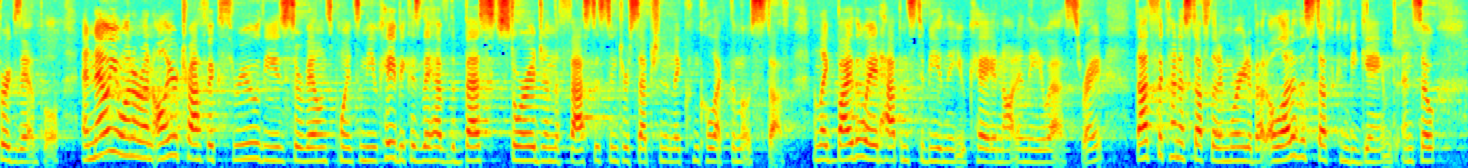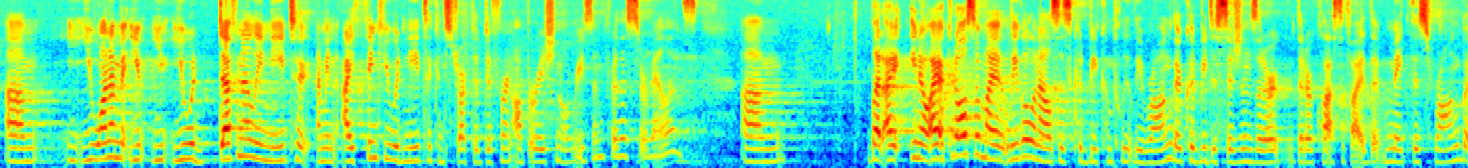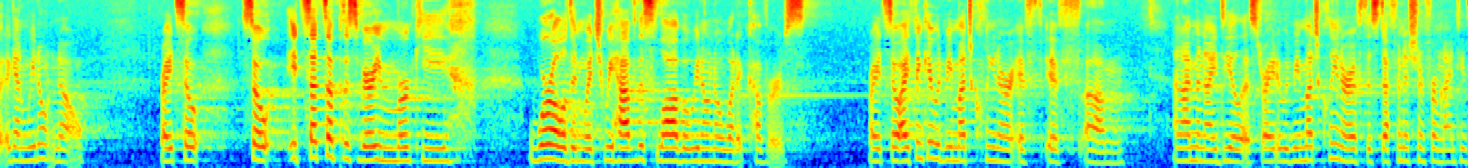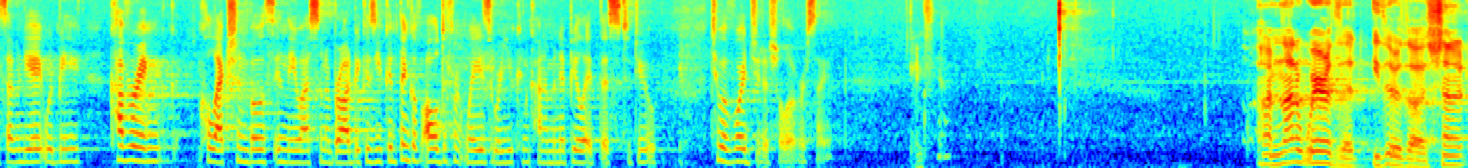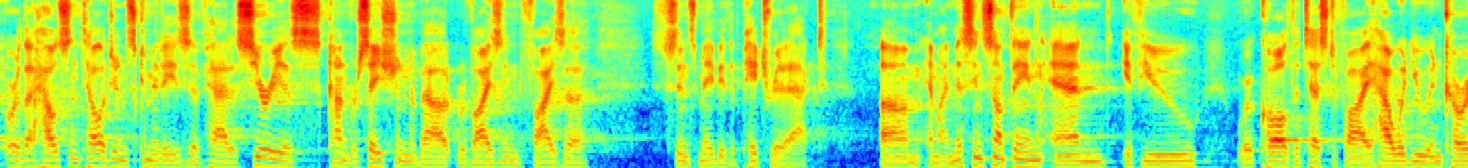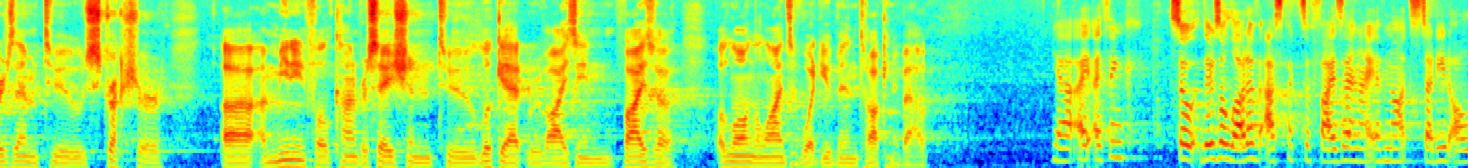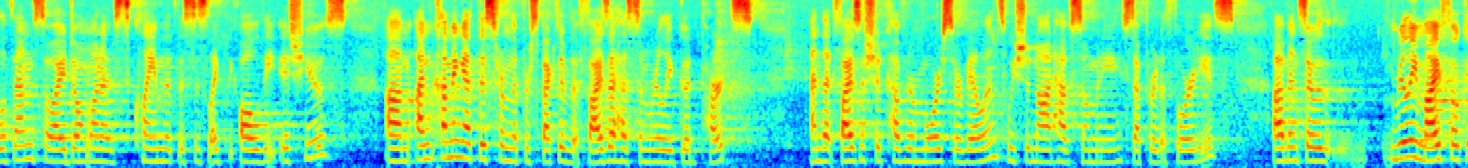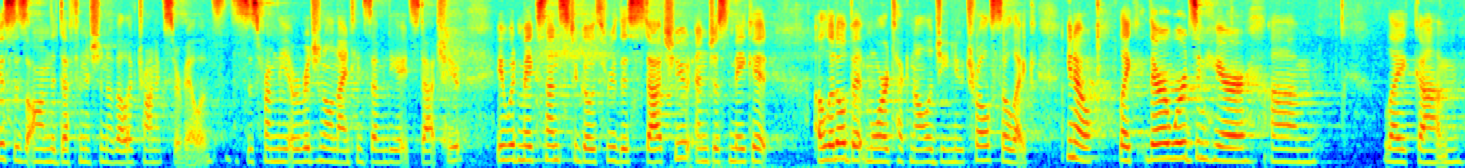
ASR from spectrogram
for example. And now you want to run all your traffic through these surveillance points in the UK because they have the best storage and the fastest interception and they can collect the most stuff. And like, by the way, it happens to be in the UK and not in the US, right? That's the kind of stuff that I'm worried about. A lot of this stuff can be gamed. And so um, you want to, you, you, you would definitely need to, I mean, I think you would need to construct a different operational reason for this surveillance. Um, but I, you know, I could also, my legal analysis could be completely wrong. There could be decisions that are, that are classified that make this wrong, but again, we don't know, right? So, so it sets up this very murky world in which we have this law, but we don't know what it covers, right? So I think it would be much cleaner if, if um, and I'm an idealist, right? It would be much cleaner if this definition from 1978 would be covering collection both in the US and abroad, because you can think of all different ways where you can kind of manipulate this to do, to avoid judicial oversight. Thanks. I'm not aware that either the Senate or the House Intelligence Committees have had a serious conversation about revising FISA since maybe the Patriot Act. Um, am I missing something? And if you were called to testify, how would you encourage them to structure uh, a meaningful conversation to look at revising FISA along the lines of what you've been talking about? Yeah, I, I, think, so there's a lot of aspects of FISA and I have not studied all of them, so I don't want to claim that this is like all the issues. Um, I'm coming at this from the perspective that FISA has some really good parts and that FISA should cover more surveillance. We should not have so many separate authorities. Um, and so really my focus is on the definition of electronic surveillance. This is from the original 1978 statute. It would make sense to go through this statute and just make it a little bit more technology neutral. So like, you know, like there are words in here um, like um,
